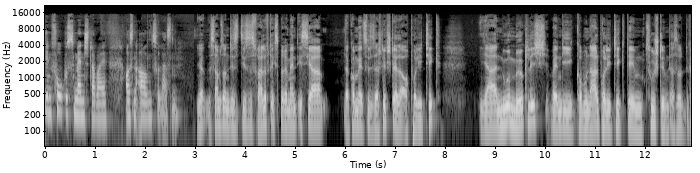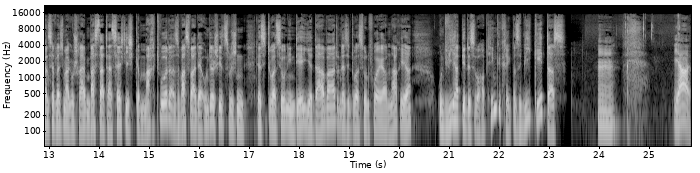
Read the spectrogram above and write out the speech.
den Fokus Mensch dabei aus den Augen zu lassen. Ja, Samson, dieses, Freiluftexperiment ist ja, da kommen wir jetzt zu dieser Schnittstelle auch Politik, ja nur möglich, wenn die Kommunalpolitik dem zustimmt. Also du kannst ja vielleicht mal beschreiben, was da tatsächlich gemacht wurde. Also was war der Unterschied zwischen der Situation, in der ihr da wart und der Situation vorher und nachher? Und wie habt ihr das überhaupt hingekriegt? Also wie geht das? Mhm. Ja,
